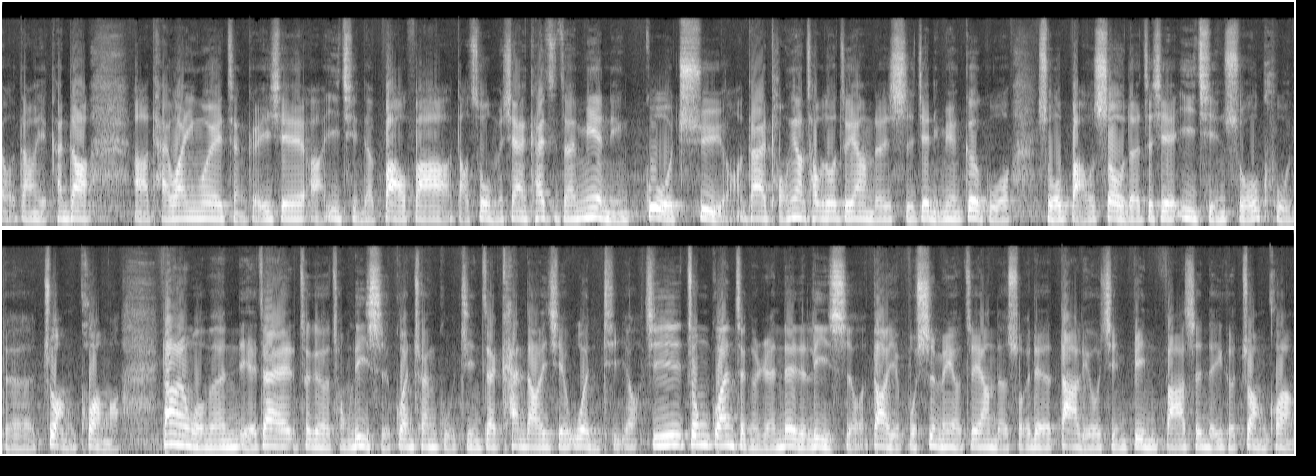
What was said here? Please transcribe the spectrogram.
哦。当然也看到啊，台湾因为整个一些啊疫情的爆发啊，导致我们现在开始在面临过去哦，大概同样差不多这样的时间里面，各国所饱受的这些。疫情所苦的状况哦，当然我们也在这个从历史贯穿古今，在看到一些问题哦。其实纵观整个人类的历史哦，倒也不是没有这样的所谓的大流行病发生的一个状况。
